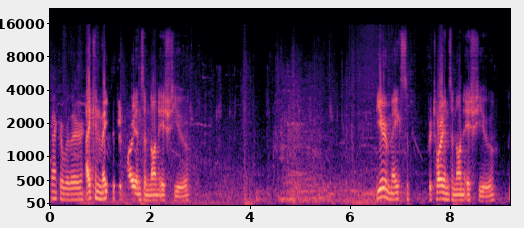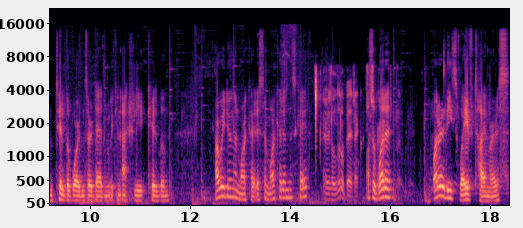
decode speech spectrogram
Back over there. I can make the Praetorians a non-issue. Fear makes the Praetorians a non-issue until the wardens are dead and we can actually kill them. How are we doing on Morkite? Is there Morkite in this cave? There was a little bit I could just Also, what a- What are these wave timers?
